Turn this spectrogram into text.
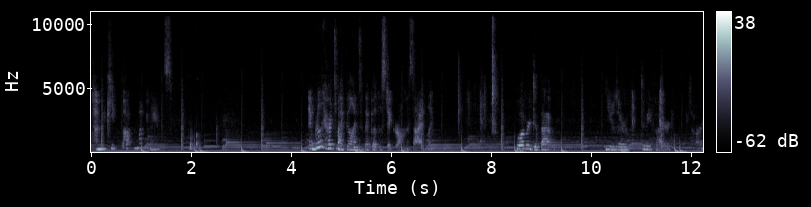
Time to keep potting my plants. It really hurts my feelings if they put the sticker on the side. Like, whoever did that, you deserve to be fired. I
